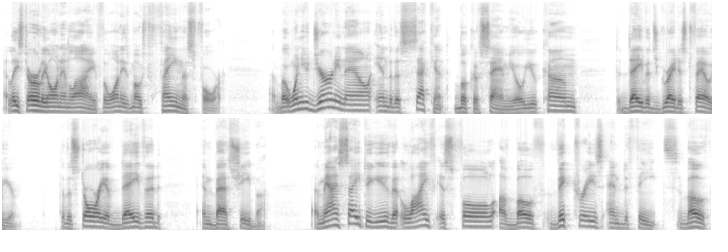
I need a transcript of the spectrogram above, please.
at least early on in life, the one he's most famous for. Uh, but when you journey now into the second book of Samuel, you come to David's greatest failure, to the story of David and Bathsheba. And may I say to you that life is full of both victories and defeats, both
